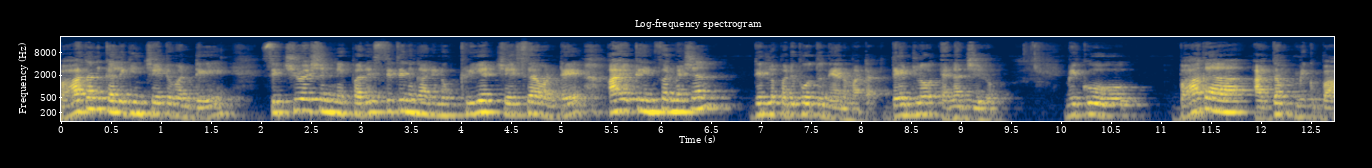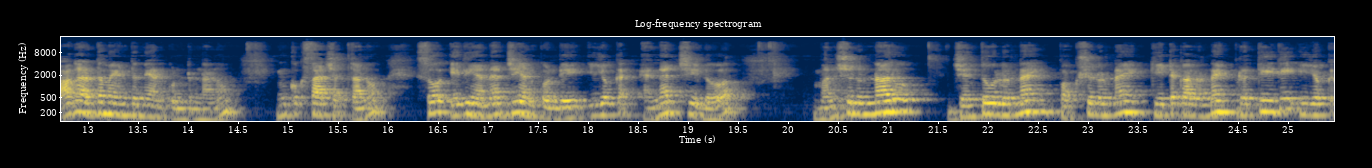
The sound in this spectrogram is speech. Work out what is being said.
బాధను కలిగించేటువంటి సిచ్యువేషన్ని పరిస్థితిని కానీ నువ్వు క్రియేట్ చేసావంటే ఆ యొక్క ఇన్ఫర్మేషన్ దీంట్లో పడిపోతుంది అనమాట దేంట్లో? ఎనర్జీలో. మీకు బాగా అర్థం మీకు బాగా అర్థమై ఉంటుంది అనుకుంటున్నాను. ఇంకొకసారి చెప్తాను. సో ఇది ఎనర్జీ అనుకోండి. ఈ యొక్క ఎనర్జీలో మనుషులున్నారు జంతువులున్నాయి జంతువులు ఉన్నాయి కీటకాలు ఉన్నాయి ప్రతిదీ ఈ యొక్క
